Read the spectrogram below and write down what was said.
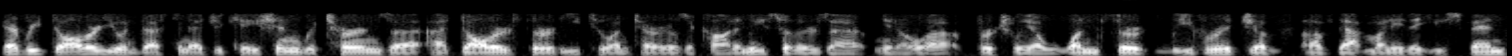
every dollar you invest in education returns a, dollar thirty to Ontario's economy. So there's a you know a, virtually a one third leverage of of that money that you spend,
